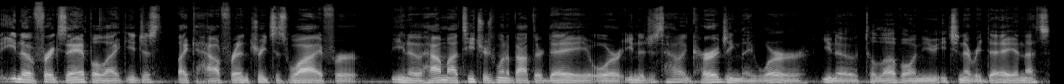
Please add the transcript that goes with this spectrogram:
you know, for example, like you just like how a friend treats his wife, or you know how my teachers went about their day, or you know just how encouraging they were, you know, to love on you each and every day, and that's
